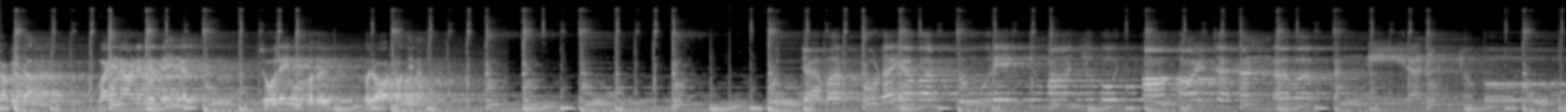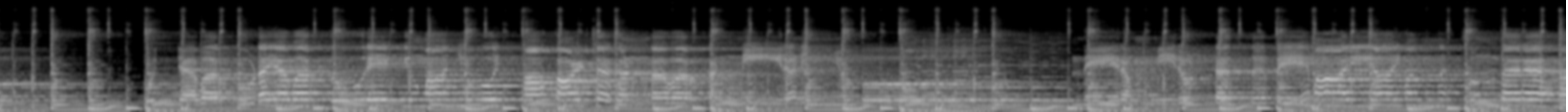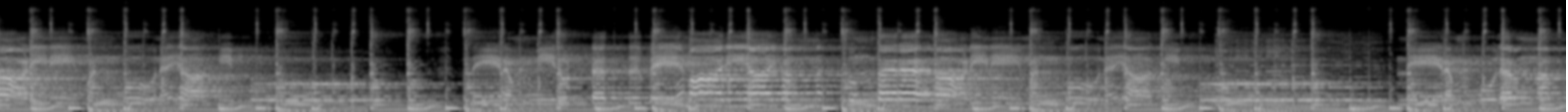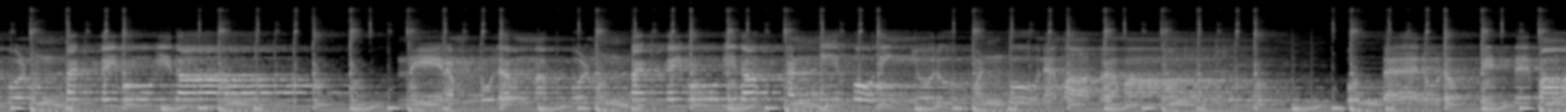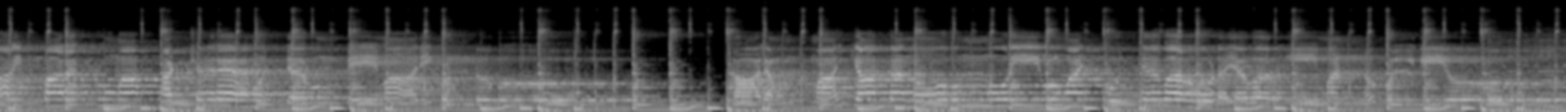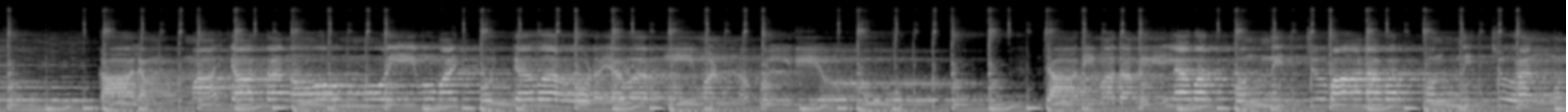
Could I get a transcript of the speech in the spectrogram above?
കവിത. വയനാടിന്റെ തേങ്ങൽ. ജൂലൈ മുപ്പത് ഒരു ഓർമ്മ ദിനം. ഉറ്റവർ ഉടയവർ ദൂരേക്ക് മാഞ്ഞുപോയി ആ കാഴ്ച കണ്ടവർ കണ്ണീരണിഞ്ഞുപോയി ഉറ്റവർ ഉടയവർ ദൂരേക്ക് മാഞ്ഞുപോയി ആ കാഴ്ച കണ്ടവർ നേരം ഇരുട്ടത്ത് പേമാരിയായി വന്ന് സുന്ദര നാടിനെ മൺപൂനയാക്കി പോ. നേരം ഇരുട്ടത്ത് പുലർന്നപ്പോൾ മുണ്ടക്കൈ ഭൂവിത കണ്ണീർ പൊതിഞ്ഞൊരു മൺകൂന മാത്രമാ. പുത്തനുടുപ്പിട്ട് പാറിപ്പറക്കുമാ അക്ഷരമുറ്റവും പേമാരി കൊണ്ടുപോ. കാലം മായ്ക്കാത്ത നോവും മുറിവുമായി കുറ്റവർ ഉടയവർ ഈ ജാതി മതമില്ലവർ ഒന്നിച്ചു വാണവർ ഒന്നിച്ചുറങ്ങുന്നു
